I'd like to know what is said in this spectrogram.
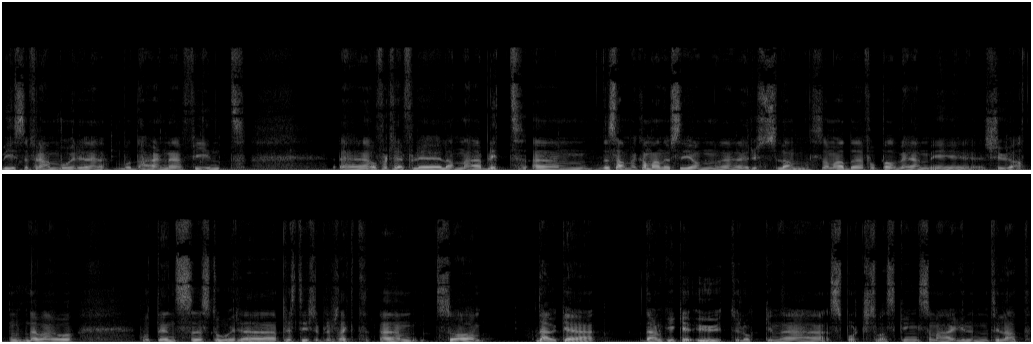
vise fram hvor eh, moderne, fint eh, og fortreffelig landet er blitt. Det samme kan man jo si om Russland, som hadde fotball-VM i 2018. Det var jo Putins store prestisjeprosjekt. Så det er jo ikke Det er nok ikke utelukkende sportsvasking som er grunnen til at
